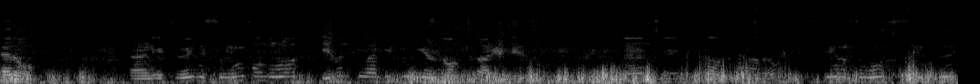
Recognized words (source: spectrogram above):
at all. And it's really smooth on the road, even 22 years old car it is. And uh, 2000 model, still good,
